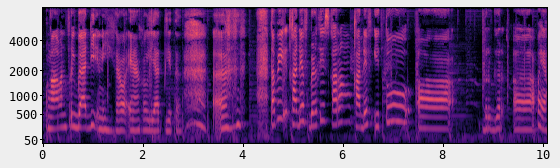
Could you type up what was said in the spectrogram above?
pengalaman pribadi nih kalau yang aku lihat gitu. Uh, tapi Kadef berarti sekarang Kadef itu uh, berger uh, apa ya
